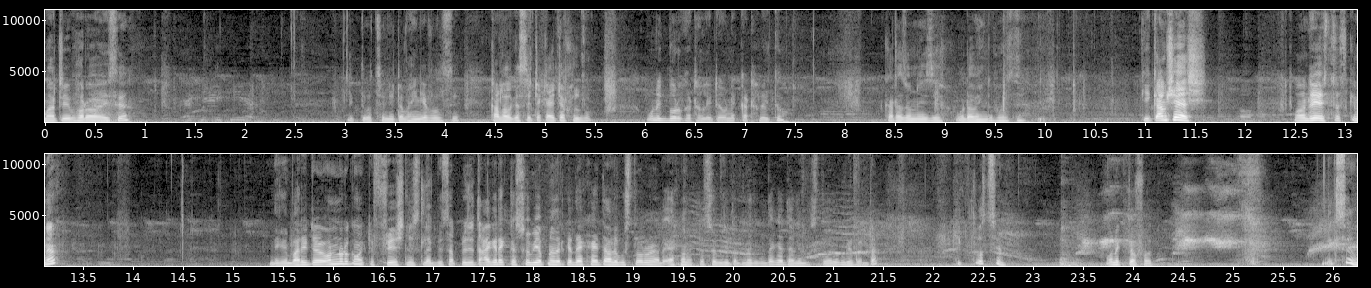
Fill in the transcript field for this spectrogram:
মাটি ভরা হয়েছে। দেখতে পাচ্ছেন, এটা ভেঙে ফেলছে। কাঁঠাল গাছে এটা কাইটা ফেলব। অনেক বড় কাঁঠাল, এটা অনেক কাঁঠাল হইতো কাটার জন্য এই যে ওটা ভেঙে ফেলছে কি কাম শেষ? রেস্ট আজকে না? দেখেন, বাড়িটা অন্যরকম একটা ফ্রেশনেস লাগতেছে। আপনি যদি আগের একটা ছবি আপনাদেরকে দেখায় তাহলে বুঝতে পারবেন, আর এখন একটা ছবি যদি আপনাদেরকে দেখায় তাহলে বুঝতে পারবেন ব্যাপারটা। দেখতে পাচ্ছেন? অনেক তফাৎ। দেখছেন?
